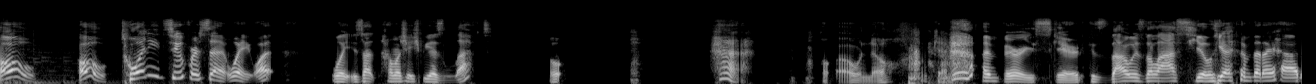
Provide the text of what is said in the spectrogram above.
Oh, oh, 22%. Wait, what? Wait, is that how much HP has left? Oh. Huh. Oh, oh, no. Okay. I'm very scared because that was the last healing item that I had.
